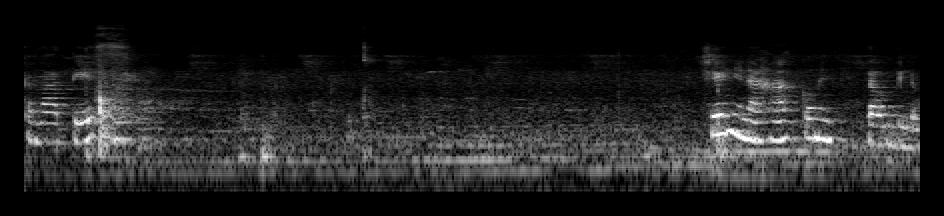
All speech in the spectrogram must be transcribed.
Kamatis? Share niyo na ha? Comment down below.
